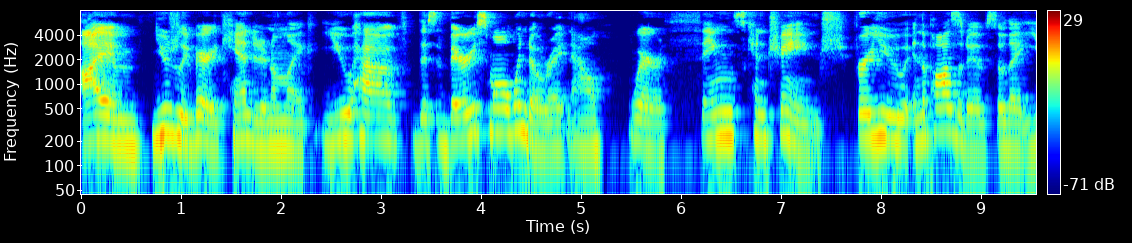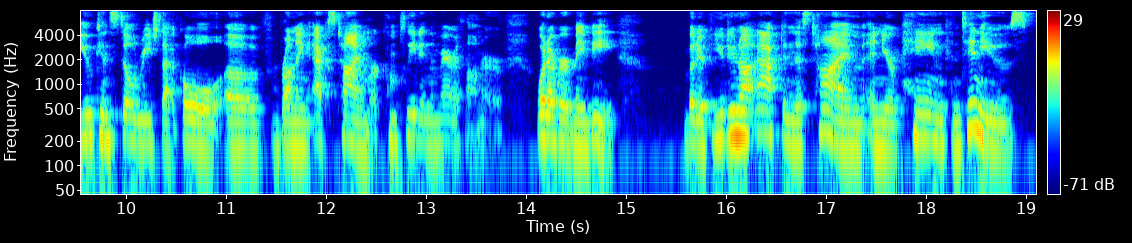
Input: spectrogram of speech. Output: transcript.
I am usually very candid and I'm like, you have this very small window right now where things can change for you in the positive so that you can still reach that goal of running X time or completing the marathon or whatever it may be. But if you do not act in this time and your pain continues,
